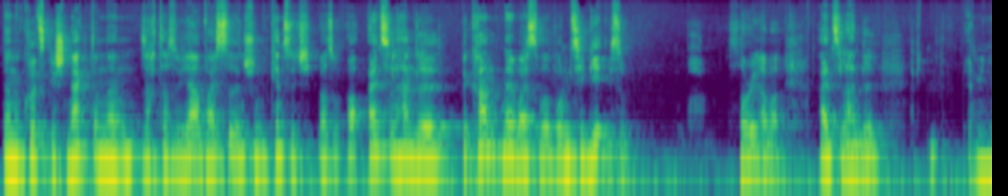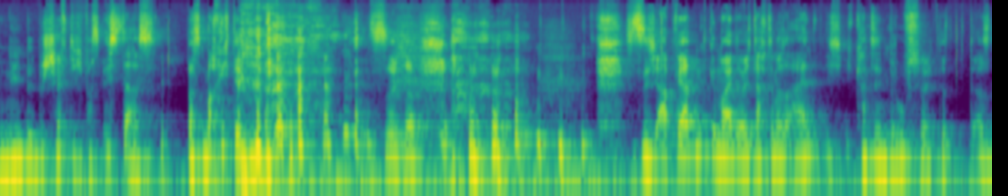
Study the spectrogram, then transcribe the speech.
dann kurz geschnackt und dann sagt er so, ja, weißt du denn schon, kennst du dich, also oh, Einzelhandel bekannt, ne? Weißt du, worum es hier geht? Ich so, boah, sorry, aber Einzelhandel, habe mich nie mit beschäftigt. Was ist das? Was mache ich denn hier? das ist nicht abwertend gemeint, aber ich dachte immer so, ein, ich, ich kannte den Berufsfeld, das, also,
